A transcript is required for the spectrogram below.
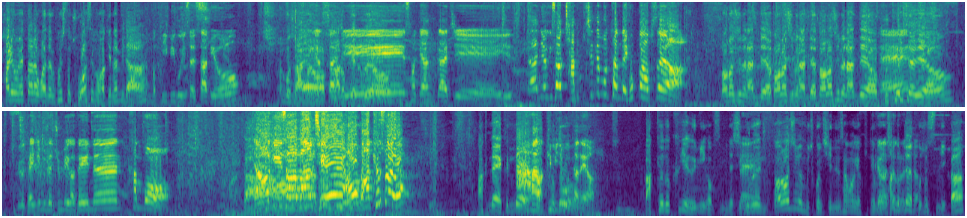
활용을 했다라고 하면 훨씬 더 좋았을 것 같긴 합니다. 한번 비비고 있어요. 사비오. 한번 자요. 바로 깼고요. 석양까지. 석양까지. 일단 여기서 잡지는 못한다. 효과 없어요. 떨어지면 안 돼요. 떨어지면 안 돼요. 떨어지면 안 돼요. 네. 붙어 있어야 돼요. 그리고 대지문세 준비가 되어 있는 캄보. 자, 여기서 망치. 아, 어 막혔어요. 아 근데 근데 아 막혀도, 비비지 못하네요. 막혀도 크게 의미가 없습니다. 지금은 떨어지면 무조건 지는 상황이었기 때문에 그렇죠, 방금 전에 그렇죠. 보셨습니까?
